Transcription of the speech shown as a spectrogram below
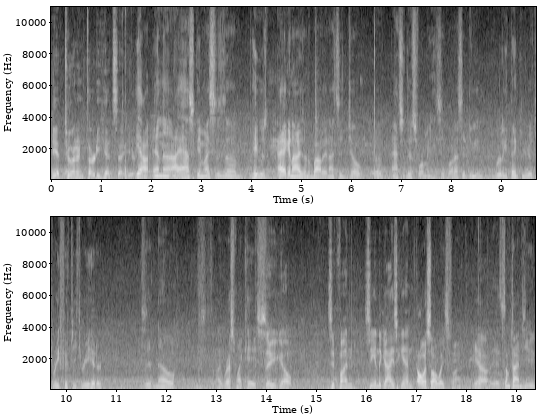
He had 230 hits that year. Yeah, and uh, I asked him. I said uh, he was agonizing about it. And I said, Joe, uh, answer this for me. He said, What? I said, Do you really think you're a 353 hitter? He said, No. I said, I rest my case. There you go. Is it fun seeing the guys again? Oh, it's always fun. Yeah. Yeah. Sometimes you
